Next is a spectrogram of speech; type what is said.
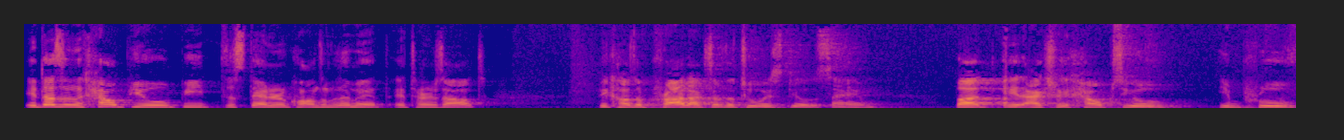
It doesn't help you beat the standard quantum limit, it turns out, because the products of the two is still the same, but it actually helps you improve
